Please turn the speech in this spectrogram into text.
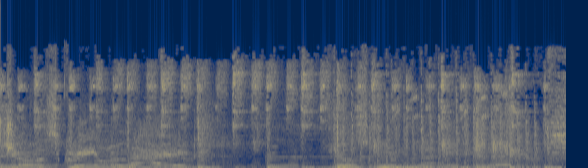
Just Green Live. Just Green Live.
